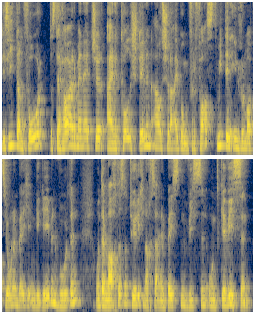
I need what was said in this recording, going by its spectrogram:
die sieht dann vor, dass der HR-Manager eine tolle Stellenausschreibung verfasst mit den Informationen, welche ihm gegeben wurden. Und er macht das natürlich nach seinem besten Wissen und Gewissen.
